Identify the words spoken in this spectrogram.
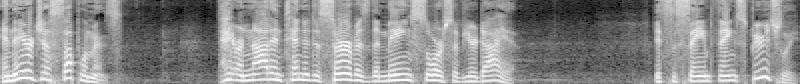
And they are just supplements. They are not intended to serve as the main source of your diet. It's the same thing spiritually.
